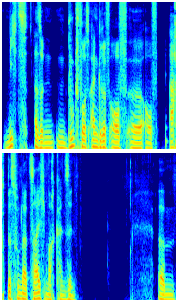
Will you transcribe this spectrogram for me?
Nichts, also ein Brute Force Angriff auf, äh, auf 8 bis 100 Zeichen macht keinen Sinn. Ähm,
